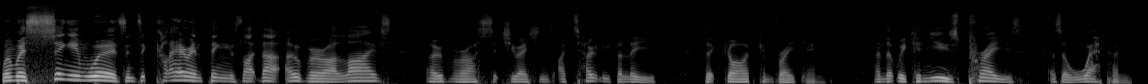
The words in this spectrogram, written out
When we're singing words and declaring things like that over our lives, over our situations, I totally believe that God can break in and that we can use praise as a weapon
